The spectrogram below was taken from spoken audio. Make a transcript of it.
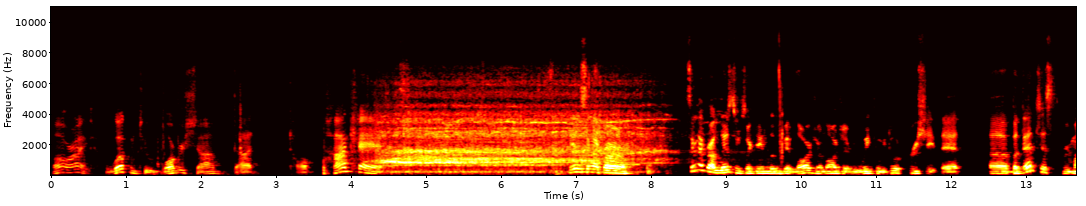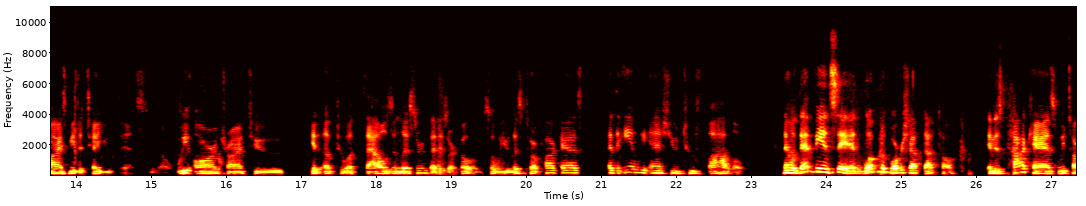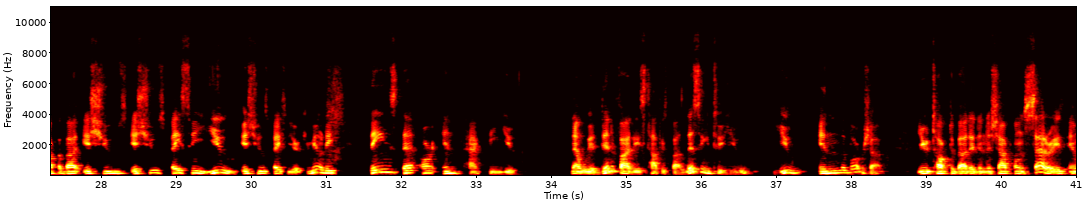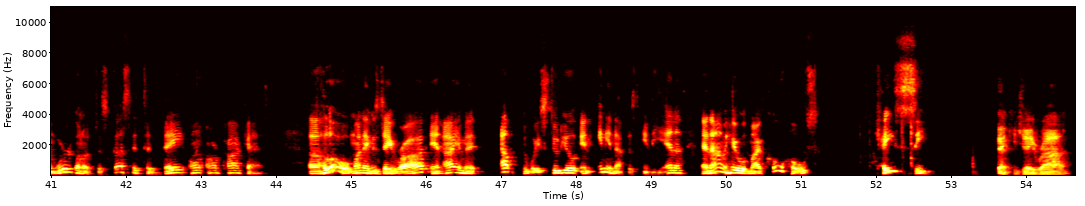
All right. Welcome to Barbershop Talk Podcast. It seems like our like our listeners are getting a little bit larger and larger every week, and we do appreciate that. Uh, but that just reminds me to tell you this. You know, we are trying to get up to a thousand listeners. That is our goal. So when you listen to our podcast, at the end we ask you to follow. Now, with that being said, welcome to Barbershop Talk. In this podcast, we talk about issues, issues facing you, issues facing your community, things that are impacting you. Now, we identify these topics by listening to you, you in the barbershop. You talked about it in the shop on Saturdays, and we're going to discuss it today on our podcast. Uh, hello, my name is Jay Rod, and I am at Out the Way Studio in Indianapolis, Indiana, and I'm here with my co-host, KC. Thank you, Jay Rod.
